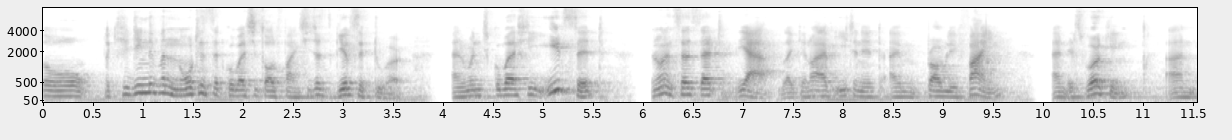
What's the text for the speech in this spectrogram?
so like she didn't even notice that kobayashi is all fine. She just gives it to her. And when kobayashi eats it you know and says that yeah like you know i've eaten it. I'm probably fine and it's working. And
